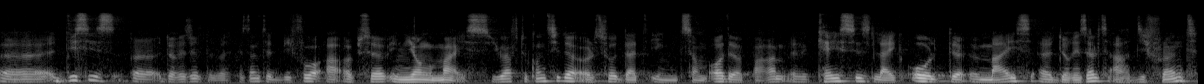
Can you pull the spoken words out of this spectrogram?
Uh, this is uh, the result that I presented before are observed in young mice. You have to consider also that in some other uh, cases, like old mice, uh, the results are different.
